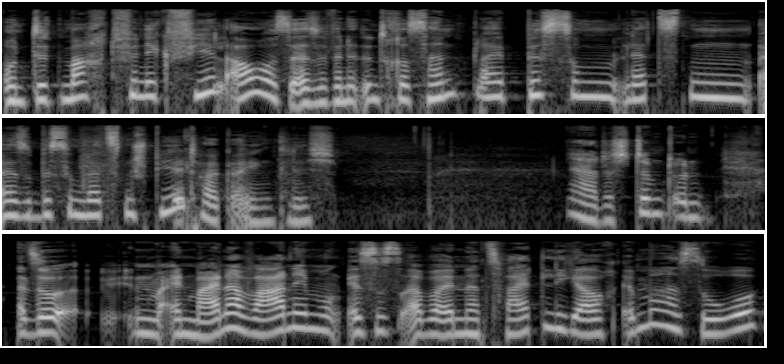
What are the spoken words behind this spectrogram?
Und das macht, finde ich, viel aus. Also wenn es interessant bleibt bis zum letzten, also bis zum letzten Spieltag eigentlich. Ja, das stimmt. Und also in, in meiner Wahrnehmung ist es aber in der zweiten Liga auch immer so,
